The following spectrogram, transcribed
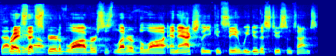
that Right, it's that out. spirit of law versus letter of the law. And actually, you can see, and we do this too sometimes,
